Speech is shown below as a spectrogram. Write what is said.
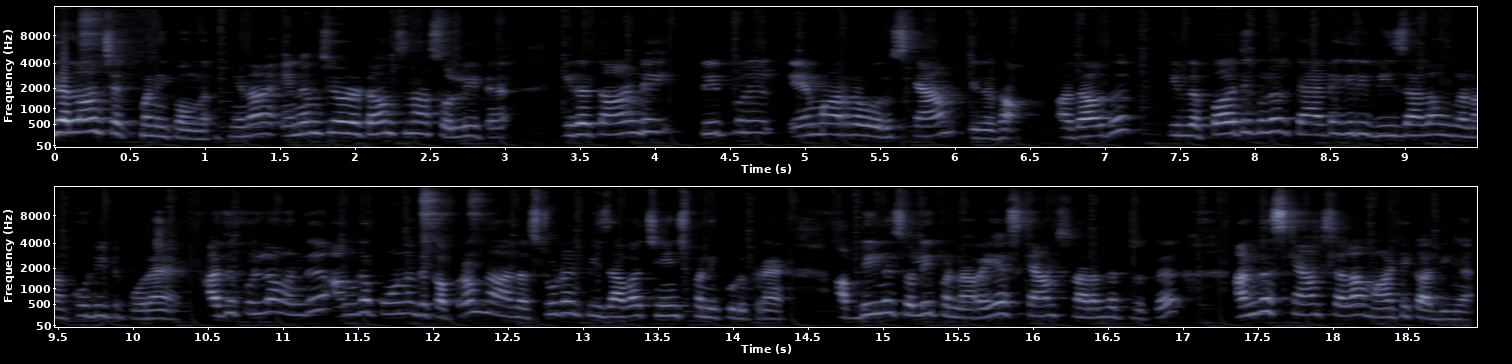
இதெல்லாம் செக் பண்ணிக்கோங்க. ஏன்னா என்எம்சியோட டேர்ம்ஸ் நான் சொல்லிட்டேன். இதை தாண்டி பீப்புள் ஏமாறுற ஒரு ஸ்கேம் இதுதான். அதாவது இந்த பர்டிகுலர் கேட்டகிரி வீசால உங்களை நான் கூட்டிகிட்டு போகிறேன் அதுக்குள்ளே வந்து அங்கே போனதுக்கப்புறம் நான் அதை ஸ்டூடெண்ட் வீசாவாக சேஞ்ச் பண்ணி கொடுக்குறேன். அப்படின்னு சொல்லி இப்போ நிறைய ஸ்கேம்ஸ் நடந்துட்டுருக்கு. அந்த ஸ்கேம்ஸ்லலாம் மாட்டிக்காதீங்க.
